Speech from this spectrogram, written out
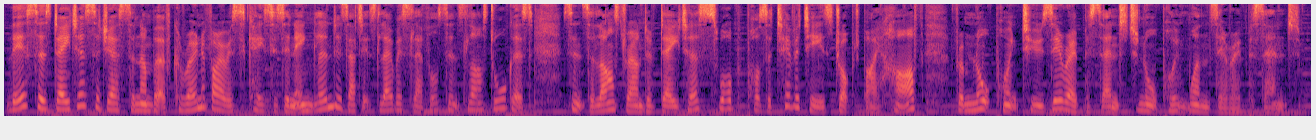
This, as data suggests the number of coronavirus cases in England is at its lowest level since last August. Since the last round of data, swab positivities dropped by half from 0.20% to 0.10%.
